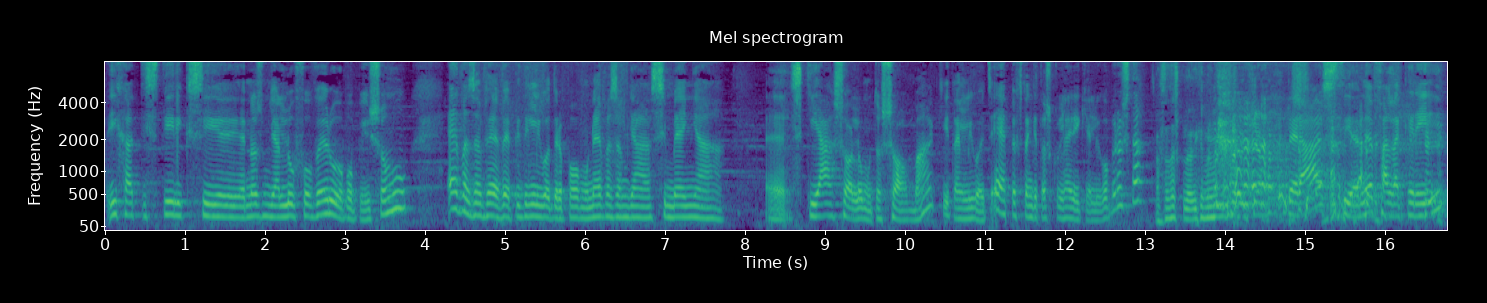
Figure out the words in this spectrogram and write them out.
Είχα τη στήριξη ενός μυαλού φοβερού από πίσω μου. Έβαζα βέβαια, επειδή λίγο ντρεπόμουν, έβαζα μια σημαίνια ε, σκιά σε όλο μου το σώμα και ήταν λίγο έτσι. Ε, έπεφταν και τα σκουλαρίκια λίγο μπροστά. Αυτά τα σκουλαρίκια πρέπει να είναι πια. Τεράστια, ναι, φαλακρή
